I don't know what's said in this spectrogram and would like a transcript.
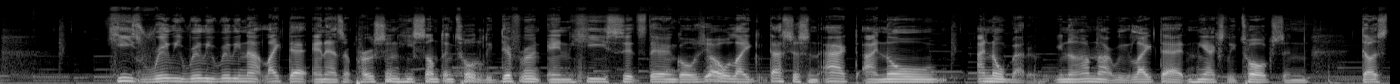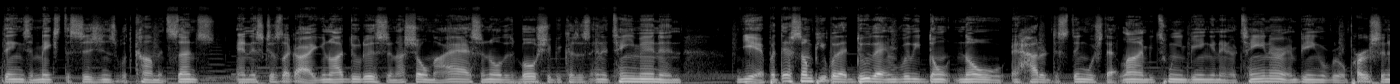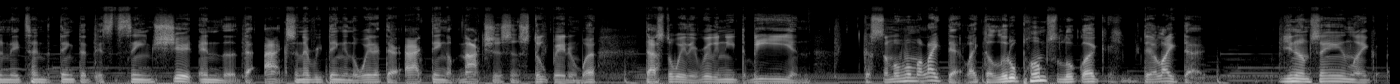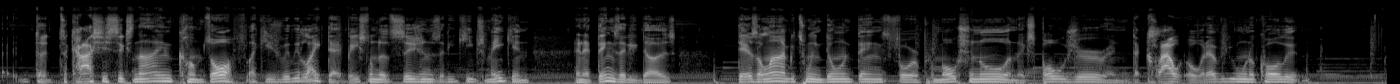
he's really, really, really not like that, and as a person, he's something totally different, and he sits there and goes, Yo, like, that's just an act. I know, I know better. You know, I'm not really like that. And he actually talks and does things and makes decisions with common sense. And it's just like, all right, you know, I do this and I show my ass and all this bullshit because it's entertainment and yeah, but there's some people that do that and really don't know how to distinguish that line between being an entertainer and being a real person, and they tend to think that it's the same shit and the the acts and everything and the way that they're acting obnoxious and stupid and what that's the way they really need to be and because some of them are like that. Like the Lil Pumps look like they're like that. You know what I'm saying? Like the Tekashi Six Nine comes off like he's really like that based on the decisions that he keeps making and the things that he does there's a line between doing things for promotional and exposure and the clout or whatever you want to call it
